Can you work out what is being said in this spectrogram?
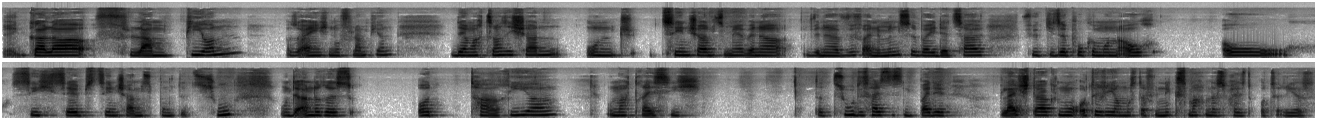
äh, Gala Flampion. Also eigentlich nur Flampion. Der macht 20 Schaden und 10 Schaden mehr, wenn er, wenn er wirft eine Münze. Bei der Zahl fügt dieser Pokémon auch auch sich selbst 10 Schadenspunkte zu. Und der andere ist Otaria und macht 30 dazu. Das heißt, es sind beide gleich stark, nur Otaria muss dafür nichts machen. Das heißt, Otarias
